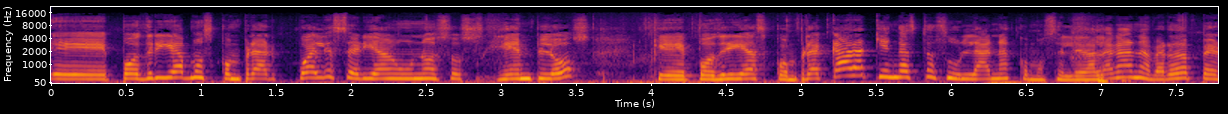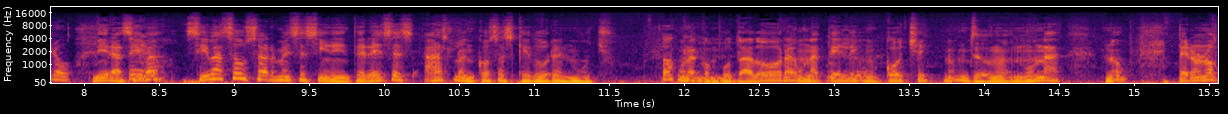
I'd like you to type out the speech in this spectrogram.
eh, podríamos comprar? ¿Cuáles serían uno de esos ejemplos que podrías comprar? Cada quien gasta su lana como se le da la gana, ¿verdad? Pero... Mira, Si, si vas a usar meses sin intereses, hazlo en cosas que duren mucho. Una computadora, una tele, un coche, ¿no? Una, ¿no? Pero no,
